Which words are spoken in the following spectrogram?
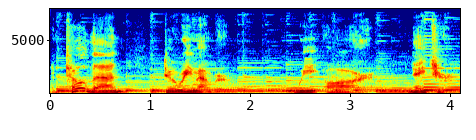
Until then, do remember, we are nature.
